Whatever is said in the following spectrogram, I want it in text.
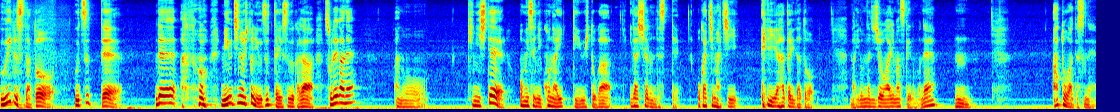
ウイルスだと移ってであの身内の人に移ったりするからそれがねあの気にしてお店に来ないっていう人がいらっしゃるんですって。御徒町エリアあたりだと。まあいろんな事情がありますけれどもね。うん。あとはですね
